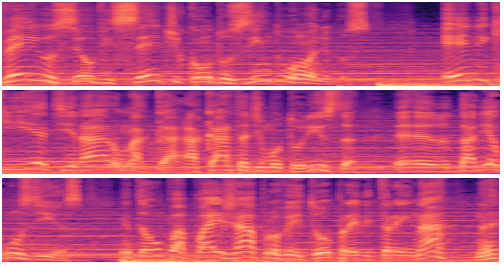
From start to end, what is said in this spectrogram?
veio o seu Vicente conduzindo o ônibus. Ele que ia tirar uma, a carta de motorista eh, dali alguns dias. Então o papai já aproveitou para ele treinar, né?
